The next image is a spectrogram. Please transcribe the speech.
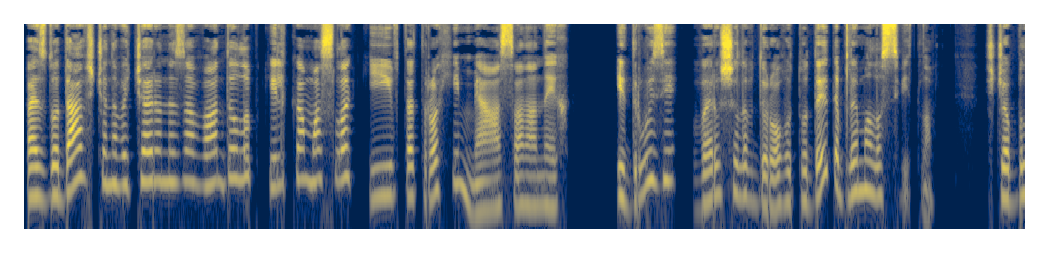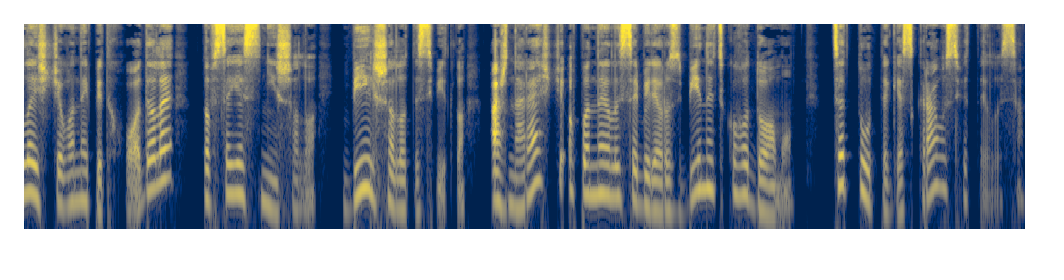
Пес додав, що на вечерю не завадило б кілька маслаків та трохи м'яса на них, і друзі вирушили в дорогу туди, де блимало світло. Що ближче вони підходили, то все яснішало, більшало те світло, аж нарешті опинилися біля розбійницького дому. Це тут так яскраво світилося.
